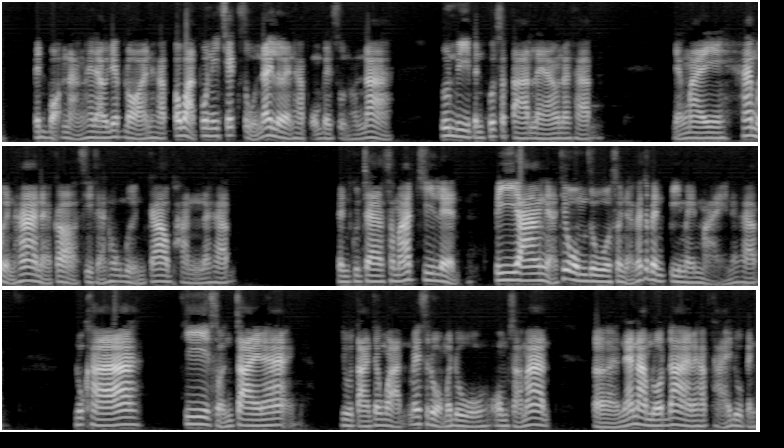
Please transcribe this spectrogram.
ำเป็นเบาะหนังให้แล้วเรียบร้อยนะครับประวัติพวกนี้เช็คศูนย์ได้เลยนะครับ ผมเป็นศูนย์ฮอนด้ารุ่น V เป็นพุทสตาร์ทแล้วนะครับ อย่างไมห้าหมื่นห้าเนี่ยก็สี่แสนหกหมื่นเก้าพันนะครับ เป็นกุญแจสมาร์ทคีย์เลสปียางเนี่ยที่อมดูส่วนใหญ่ก็จะเป็นปีใหม่ๆนะครับ ลูกค้าที่สนใจนะฮะอยู่ต่างจังหวัดไม่สะดวกมาดูอมสามารถเอ่อแนะนำรถได้นะครับ ถ่ายให้ดูเป็น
